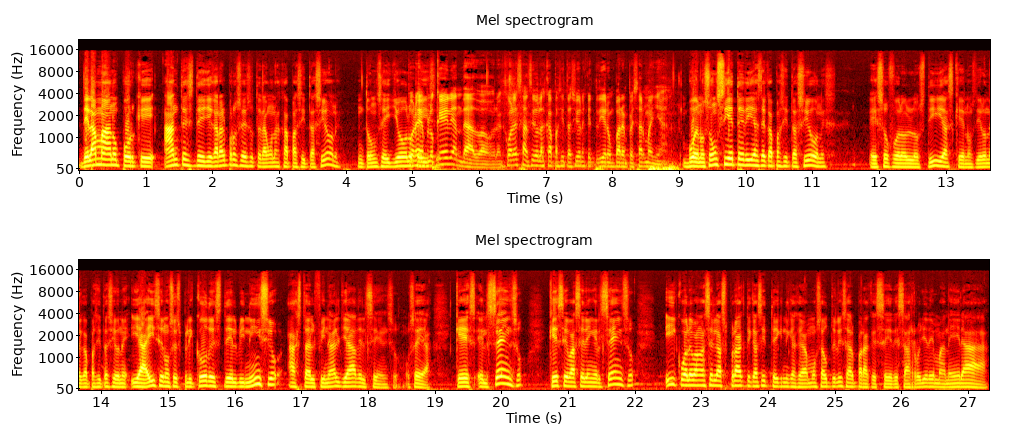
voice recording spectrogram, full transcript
de la mano porque antes de llegar al proceso te dan unas capacitaciones. Entonces yo lo Por que ejemplo, hice- ¿qué le han dado ahora? ¿Cuáles han sido las capacitaciones que te dieron para empezar mañana? Bueno, son siete días de capacitaciones. Esos fueron los días que nos dieron de capacitaciones y ahí se nos explicó desde el inicio hasta el final ya del censo. O sea, qué es el censo, qué se va a hacer en el censo y cuáles van a ser las prácticas y técnicas que vamos a utilizar para que se desarrolle de manera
